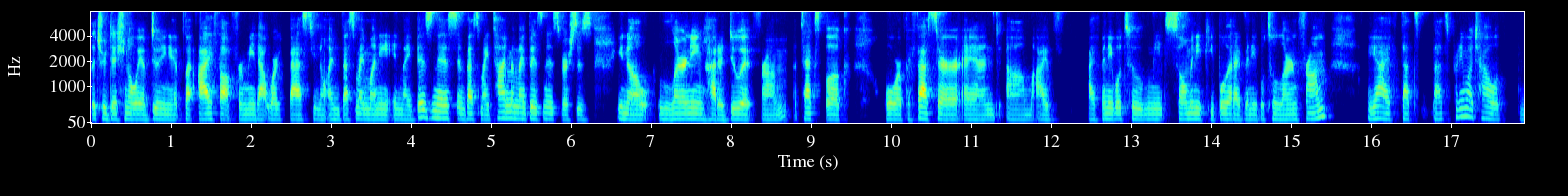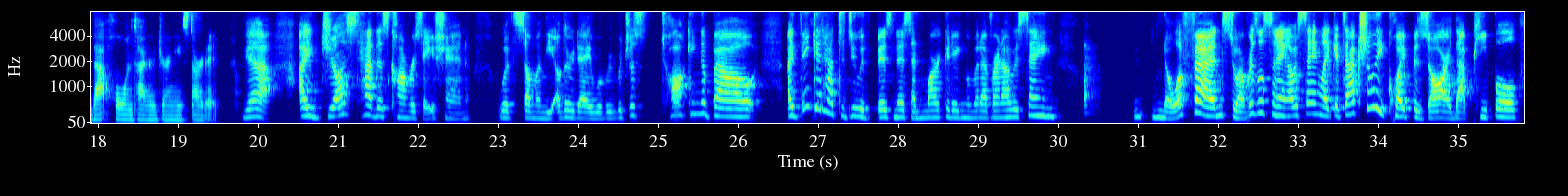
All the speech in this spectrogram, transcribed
the traditional way of doing it but i thought for me that worked best you know invest my money in my business invest my time in my business versus you know learning how to do it from a textbook or a professor. And um, i've i've been able to meet so many people that i've been able to learn from. Yeah that's that's pretty much how that whole entire journey started yeah. I just had this conversation with someone the other day where we were just talking about I think it had to do with business and marketing and whatever. And I was saying no offense to whoever's listening I was saying like it's actually quite bizarre that people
